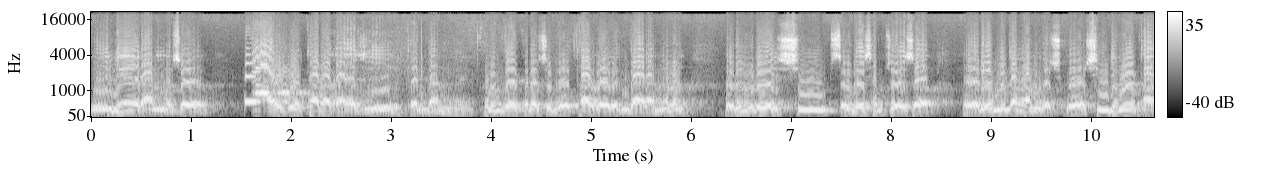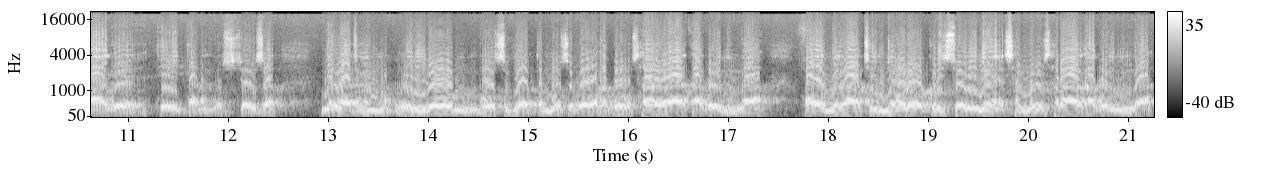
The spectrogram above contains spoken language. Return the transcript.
은혜라는 것을 알고 따라가야지 된다는 거예요. 그런데 그렇지 못하게 된다라면은 우리 우리의 심 우리의 삶 속에서 어려움을 당하는 것이고 힘듦을 당하게 돼 있다는 것이죠. 그래서 내가 지금 의로운 모습이 어떤 모습으로 하고 살아가고 있는가? 과연 내가 진정으로 그리스도인의 삶을 살아가고 있는가?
